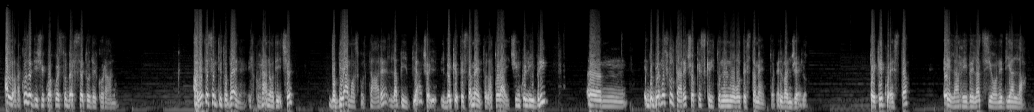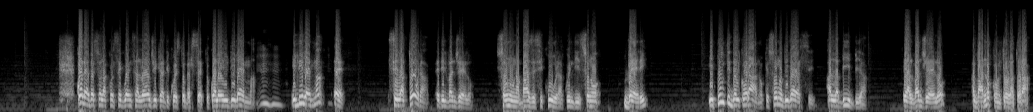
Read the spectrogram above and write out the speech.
Allora, cosa dice qua questo versetto del Corano? Avete sentito bene? Il Corano dice dobbiamo ascoltare la Bibbia, cioè il Vecchio Testamento, la Torah, i cinque libri, ehm, e dobbiamo ascoltare ciò che è scritto nel Nuovo Testamento, nel Vangelo, poiché questa è la rivelazione di Allah. Qual è adesso la conseguenza logica di questo versetto? Qual è il dilemma? Mm-hmm. Il dilemma è se la Torah ed il Vangelo sono una base sicura, quindi sono veri, i punti del Corano che sono diversi alla Bibbia e al Vangelo vanno contro la Torah.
